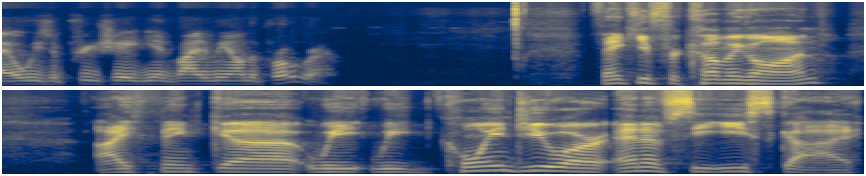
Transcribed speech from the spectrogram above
I always appreciate you inviting me on the program. Thank you for coming on. I think uh, we we coined you our NFC East guy,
